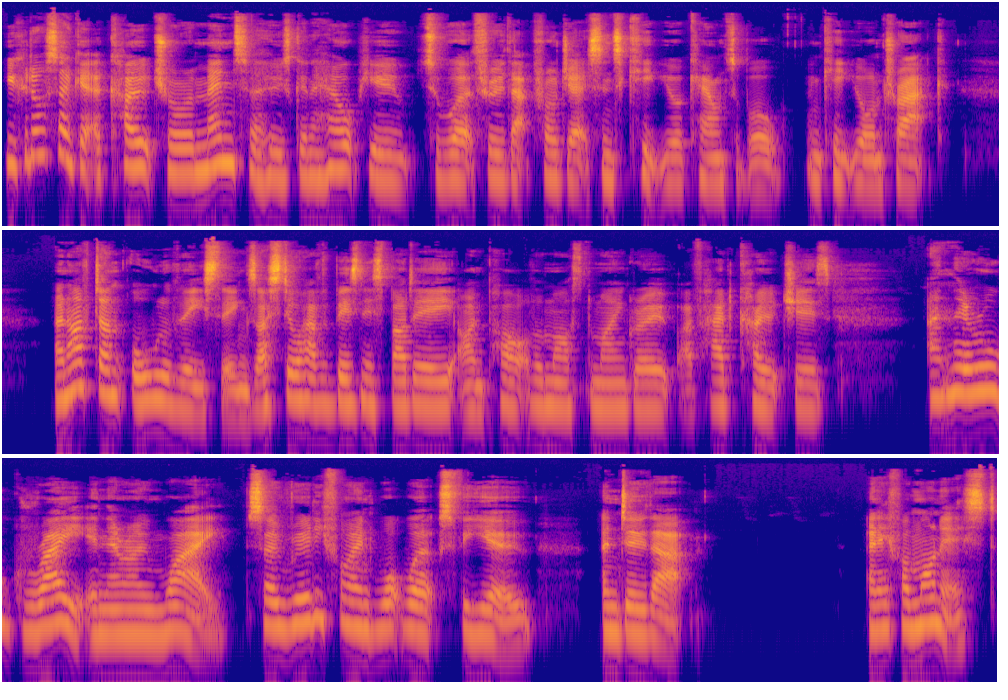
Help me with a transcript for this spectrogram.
You could also get a coach or a mentor who's going to help you to work through that project and to keep you accountable and keep you on track. And I've done all of these things. I still have a business buddy. I'm part of a mastermind group. I've had coaches, and they're all great in their own way. So, really find what works for you and do that. And if I'm honest,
